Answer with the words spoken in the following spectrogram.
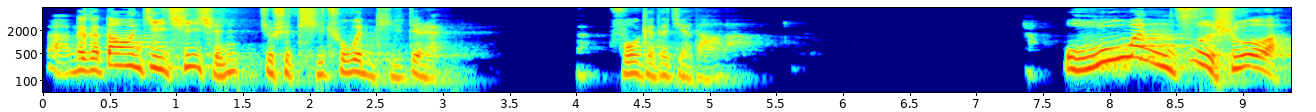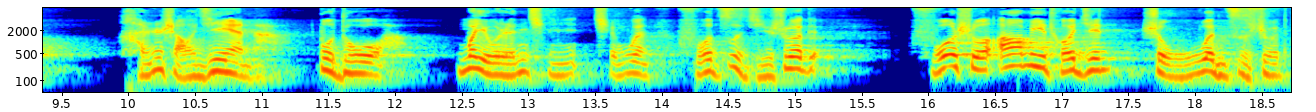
啊，那个当机其情就是提出问题的人，佛给他解答了，无问自说啊，很少见呐，不多啊，没有人请请问佛自己说的。佛说《阿弥陀经》是无问自说的，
